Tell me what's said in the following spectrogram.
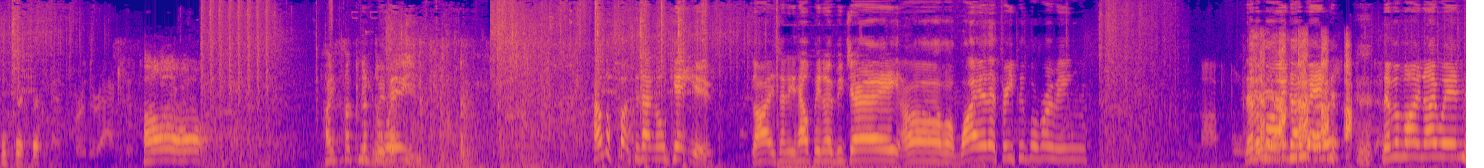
And further access. Oh! I fucking looked Look at me! How the fuck did that not get you? Guys, I need help in OBJ. Oh, why are there three people roaming? Op 4 Never mind, I win. Never mind, I win.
